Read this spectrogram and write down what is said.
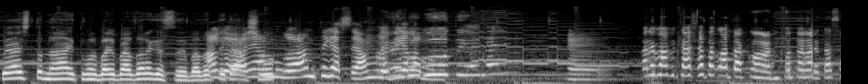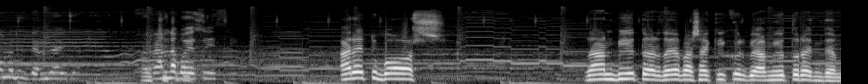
পেঁয়াজ তো নাই তোমার ভাই বাজারে গেছে বাজার থেকে আসো আনতে গেছে আমলে দিলাম হ্যাঁ। আরে ভাবি কার সাথে কথা কন? কথা কাস্টমার দেন যাই। রান্না বয়েছে আরে একটু বস। রানবি তো আর যায় বাসা কি করবি? আমিও তো রান দেম।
